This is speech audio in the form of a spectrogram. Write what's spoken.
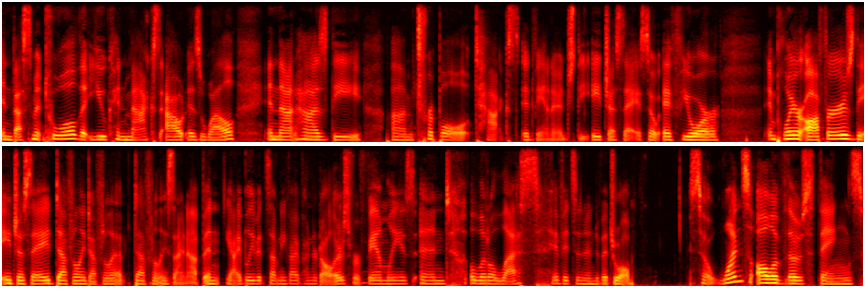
investment tool that you can max out as well. And that has the um, triple tax advantage, the HSA. So if your employer offers the HSA, definitely, definitely, definitely sign up. And yeah, I believe it's $7,500 for families and a little less if it's an individual. So once all of those things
